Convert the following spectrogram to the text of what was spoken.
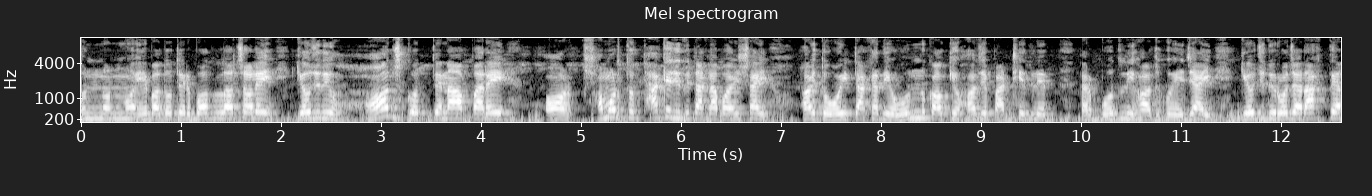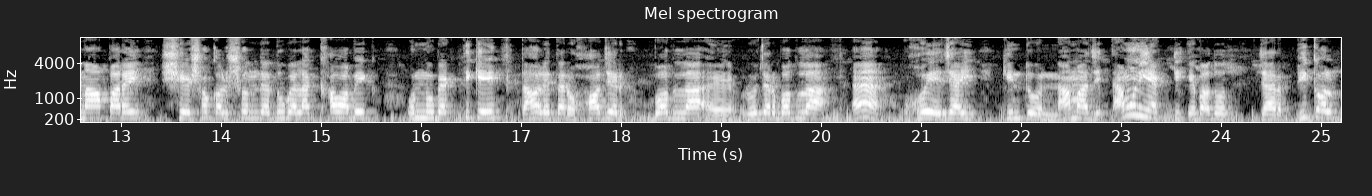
অন্য অন্য এবাদতের বদলা চলে। কেউ যদি হজ করতে না পারে সমর্থ থাকে যদি টাকা পয়সায়, হয়তো ওই টাকা দিয়ে অন্য কাউকে হজে পাঠিয়ে দিলে তার বদলি হজ হয়ে যায়। কেউ যদি রোজা রাখতে না পারে, সে সকাল, সন্ধ্যা, দুবেলা খাওয়াবে অন্য ব্যক্তিকে, তাহলে তার হজের বদলা রোজার বদলা হ্যাঁ হয়ে যায়। কিন্তু নামাজ এমনই একটি এবাদত, যার বিকল্প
